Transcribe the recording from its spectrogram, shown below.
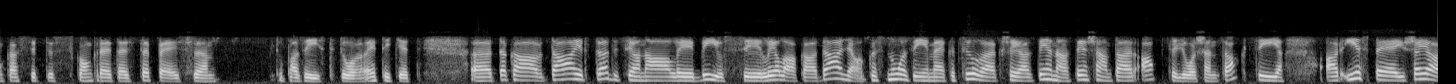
un kas ir tas konkrētais cepējs. Um, tu pazīsti to etiķeti. Uh, tā, tā ir tradicionāli bijusi lielākā daļa, kas nozīmē, ka cilvēki šajās dienās tiešām tā ir apceļošanas akcija ar iespēju šajā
